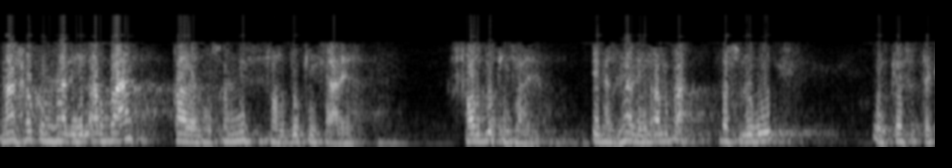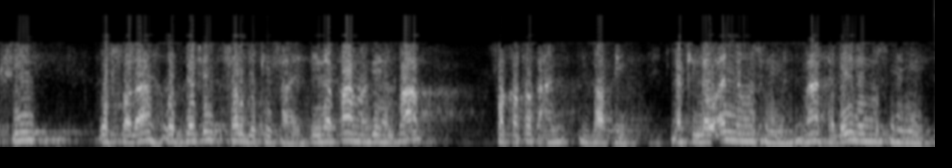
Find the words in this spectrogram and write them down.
ما حكم هذه الأربعة؟ قال المصنف فرض كفاية فرض كفاية. إذا هذه الأربع غسله والكف التكفين والصلاة والدفن فرض كفاية. إذا قام بها البعض سقطت عن الباقين. لكن لو أن مسلما مات بين المسلمين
